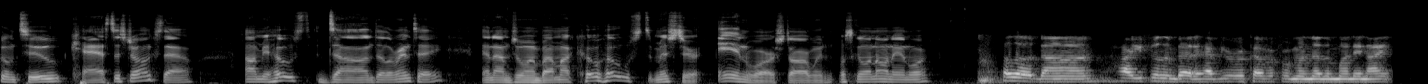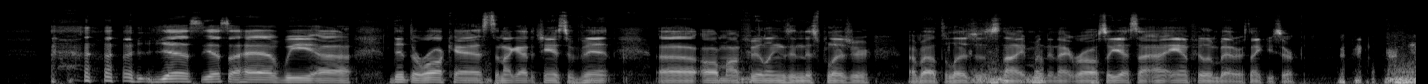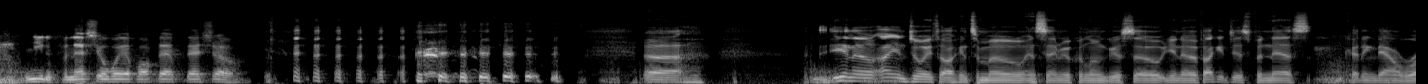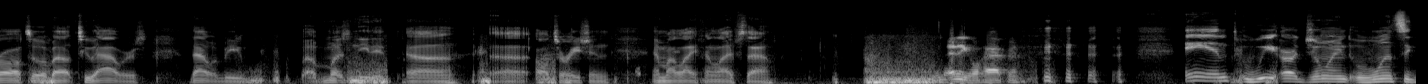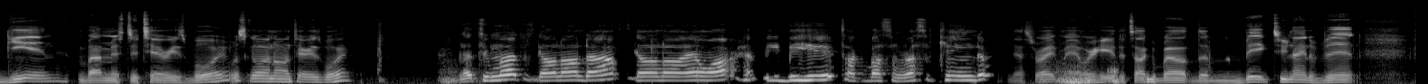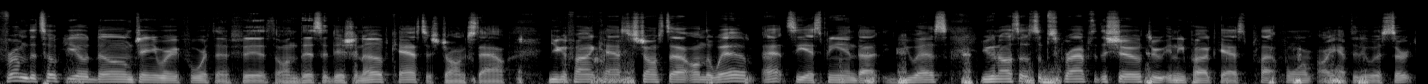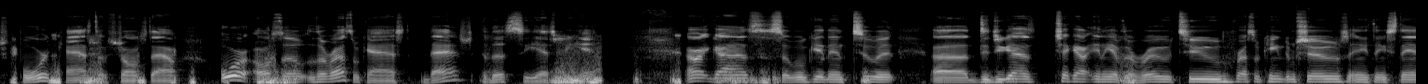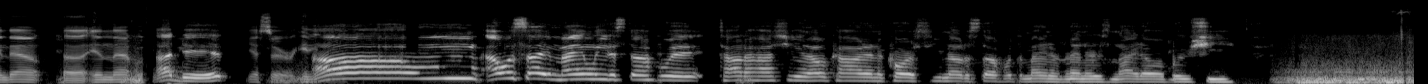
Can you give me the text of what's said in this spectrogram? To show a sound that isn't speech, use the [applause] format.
Welcome to Cast a Strong Style. I'm your host, Don Delarente, and I'm joined by my co-host, Mr. Anwar Starwin. What's going on, Anwar? Hello, Don. How are you feeling better? Have you recovered from another Monday night? [laughs] yes, yes, I have. We uh, did the raw cast, and I got a chance to vent uh, all my feelings and displeasure about the Legends Night Monday Night Raw. So yes, I, I am feeling better. Thank you, sir. You need to finesse your way up off that that show. [laughs] uh, you know, I enjoy talking to Mo and Samuel Kalunga. So, you know, if I could just finesse cutting down Raw to about two hours, that would be a much needed uh, uh, alteration in my life and lifestyle. That ain't gonna happen. [laughs] and we are joined once again by Mr. Terry's boy. What's going on, Terry's boy? Not too much. What's going on, Don? What's going on, Anwar? Happy to be here. Talk about some Wrestle Kingdom. That's right, man. We're here to talk about the big two night event from the Tokyo Dome, January 4th and 5th, on this edition of Cast a Strong Style. You can find Cast a Strong Style on the web at cspn.us. You can also subscribe to the show through any podcast platform. All you have to do is search for Cast of Strong Style or also the WrestleCast dash the CSPN. All right, guys. So we'll get into it. Uh, did you guys check out any of the Road to Wrestle Kingdom shows? Anything stand out uh, in that? Before I did. Yes, sir. Um, I would say mainly the stuff with Tanahashi and O-Khan, and of course, you know the stuff with the main eventers, Naito, Bushi,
